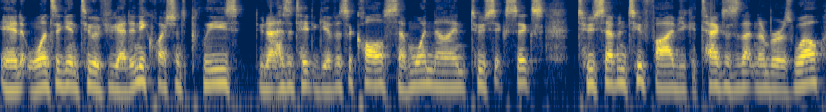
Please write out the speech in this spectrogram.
And once again, too, if you've got any questions, please do not hesitate to give us a call, 719-266-2725. You can text us at that number as well,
